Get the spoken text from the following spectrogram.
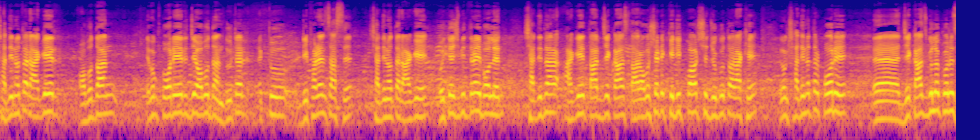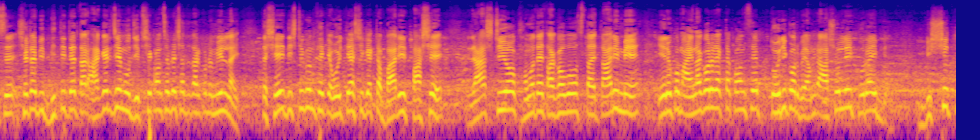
স্বাধীনতার আগের অবদান এবং পরের যে অবদান, দুইটার একটু ডিফারেন্স আছে, স্বাধীনতার আগে। ঐতিহাসবিদরাই বলেন, স্বাধীনতার আগে তার যে কাজ, তার অবশ্যই একটা ক্রেডিট পাওয়ার সে যোগ্যতা রাখে এবং স্বাধীনতার পরে যে কাজগুলো করেছে, সেটার ভিত্তিতে তার আগের যে মুজিব, সে কনসেপ্টের সাথে তার কোনো মিল নাই। তা সেই দৃষ্টিকোণ থেকে ঐতিহাসিক একটা বাড়ির পাশে রাষ্ট্রীয় ক্ষমতায় থাকা অবস্থায় তারই মেয়ে এরকম আয়নাগরের একটা কনসেপ্ট তৈরি করবে। আমরা আসলেই পুরাই বিস্মিত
